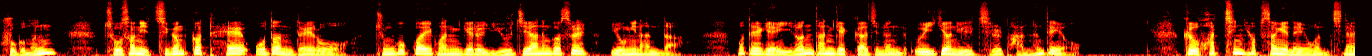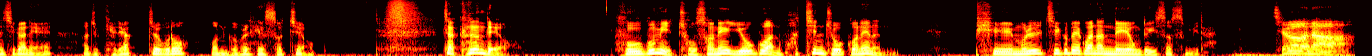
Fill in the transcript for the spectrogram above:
후금은 조선이 지금껏 해오던 대로 중국과의 관계를 유지하는 것을 용인한다. 뭐 대개 이런 단계까지는 의견 일치를 봤는데요. 그 화친 협상의 내용은 지난 시간에 아주 개략적으로 언급을 했었죠. 자, 그런데요. 후금이 조선에 요구한 화친 조건에는 피물 지급에 관한 내용도 있었습니다. 전하,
